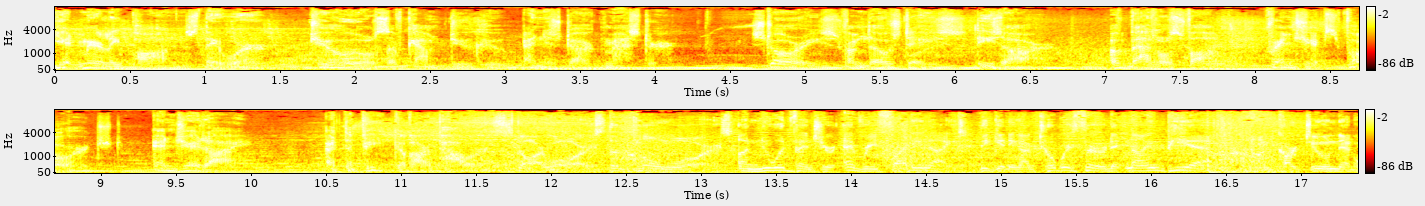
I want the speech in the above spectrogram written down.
Yet merely pawns they were, tools of Count Dooku and his Dark Master. Stories from those days, these are, of battles fought, friendships forged, and Jedi at the peak of our power. Star Wars The Clone Wars, a new adventure every Friday night, beginning October 3rd at 9 p.m. on Cartoon Network.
